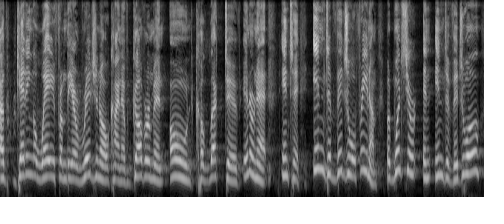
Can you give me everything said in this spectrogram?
of getting away from the original kind of government owned collective internet into individual freedom. But once you're an individual,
